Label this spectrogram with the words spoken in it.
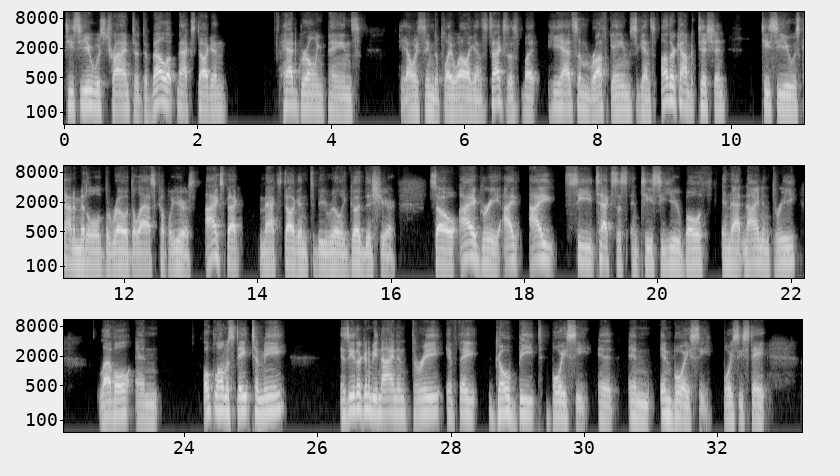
TCU was trying to develop Max Duggan, had growing pains. He always seemed to play well against Texas, but he had some rough games against other competition. TCU was kind of middle of the road the last couple years. I expect Max Duggan to be really good this year. So I agree. I I see Texas and TCU both in that nine and three level. And Oklahoma State to me is either going to be nine and three if they go beat Boise in in, in Boise, Boise State.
